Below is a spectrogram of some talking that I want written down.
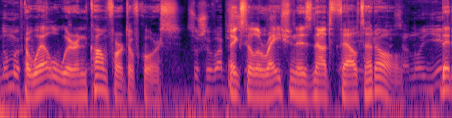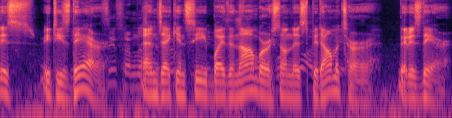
Well, we're in comfort, of course. Acceleration is not felt at all. That is, it is there, and I can see by the numbers on the speedometer that is there.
